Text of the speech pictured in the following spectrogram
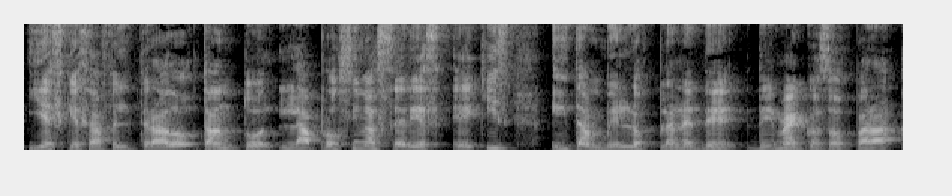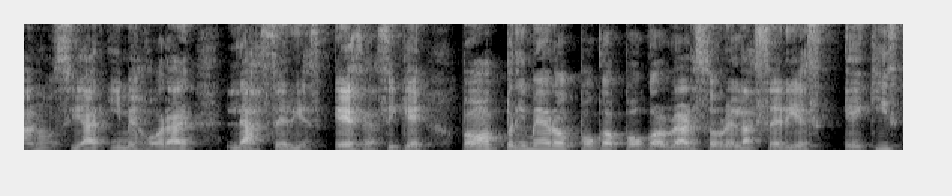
Y es que se ha filtrado tanto la próxima Series X y también los planes de, de Microsoft para anunciar y mejorar las Series S. Así que vamos primero poco a poco a hablar sobre las Series X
